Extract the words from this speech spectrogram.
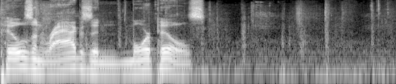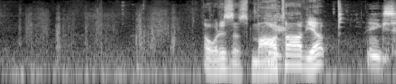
Pills and rags and more pills. Oh, what is this? Molotov? Yep. thanks.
